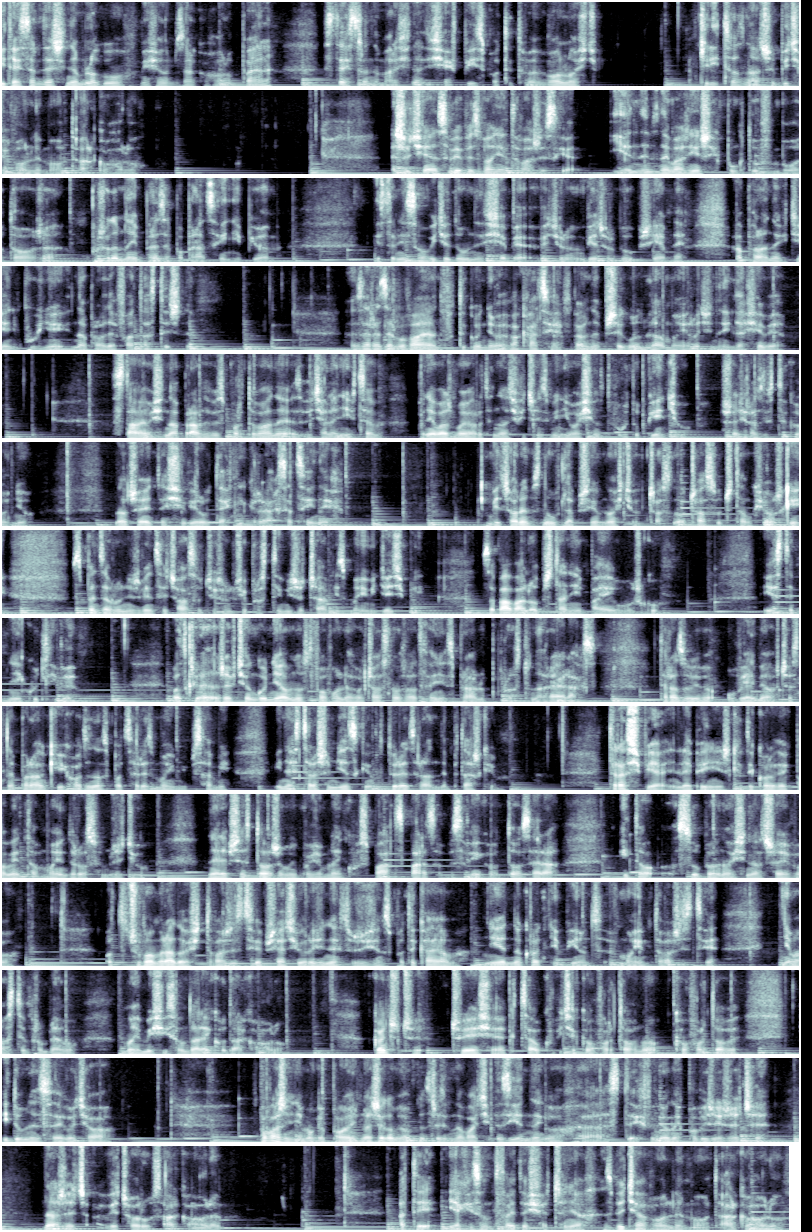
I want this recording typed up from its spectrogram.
Witaj serdecznie na blogu miesiąc bez alkoholu.pl. Z tej strony Marcin, na dzisiaj wpis pod tytułem Wolność, czyli co znaczy bycie wolnym od alkoholu. Rzuciłem sobie wyzwanie towarzyskie. Jednym z najważniejszych punktów było to, że poszedłem na imprezę po pracy i nie piłem. Jestem niesamowicie dumny z siebie. Wieczór, wieczór był przyjemny, a poranek dzień później naprawdę fantastyczny. Zarezerwowałem dwutygodniowe wakacje pełne przygód dla mojej rodziny i dla siebie. Stałem się naprawdę wysportowany z bycia leniwcem, ponieważ moja rutyna ćwiczeń zmieniła się z dwóch do pięciu, sześć razy w tygodniu. Nauczyłem też się wielu technik relaksacyjnych. Wieczorem znów dla przyjemności od czasu do czasu czytam książki. Spędzam również więcej czasu ciesząc się prostymi rzeczami z moimi dziećmi. Zabawa lub stanie bajek w łóżku. Jestem mniej kłótliwy. Odkryłem, że w ciągu dnia mnóstwo wolnego czasu na załatwienie spraw lub po prostu na relaks. Teraz uwielbiam wczesne poranki i chodzę na spacery z moimi psami i najstarszym dzieckiem, które jest rannym ptaszkiem. Teraz śpię lepiej niż kiedykolwiek pamiętam w moim dorosłym życiu. Najlepsze jest to, że mój poziom lęku spadł z bardzo wysokiego do zera i to w zupełności na trzeźwo. Odczuwam radość w towarzystwie przyjaciół rodziny, którzy się spotykają, niejednokrotnie pijąc w moim towarzystwie nie mam z tym problemu. Moje myśli są daleko od alkoholu. Kończę, czy, czuję się całkowicie komfortowno, komfortowy i dumny z swojego ciała. Poważnie nie mogę pojąć, dlaczego miałbym zrezygnować z jednego e, z tych wymienionych powyżej rzeczy na rzecz wieczoru z alkoholem. A ty, jakie są Twoje doświadczenia z bycia wolnym od alkoholu?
